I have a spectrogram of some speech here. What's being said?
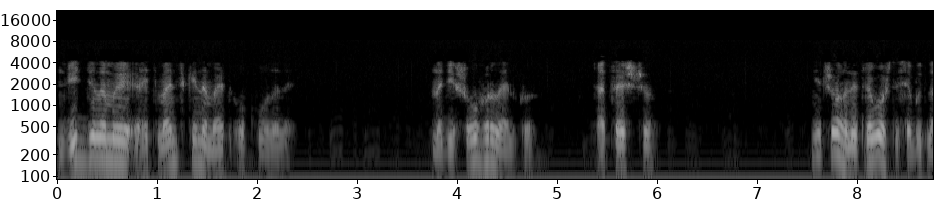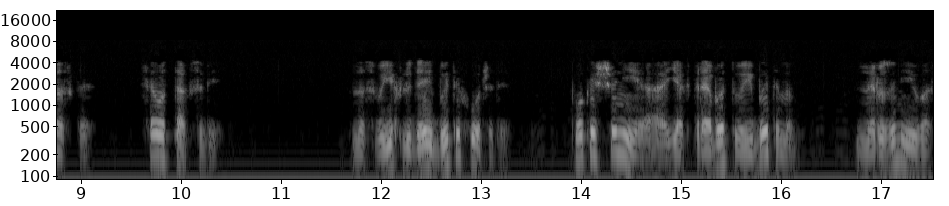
відділами гетьманський намет окулили. Надійшов Горленко. А це що? Нічого, не тривожтеся, будь ласка. Це от так собі. На своїх людей бити хочете? Поки що ні, а як треба, то і битимем. Не розумію вас.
